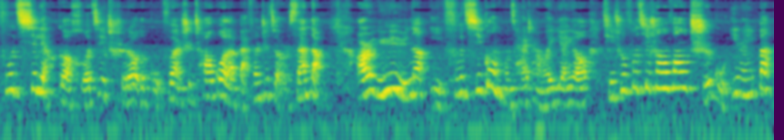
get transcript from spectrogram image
夫妻两个合计持有的股份是超过了百分之九十三的，而俞渝呢以夫妻共同财产为缘由，提出夫妻双方持股一人一半。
